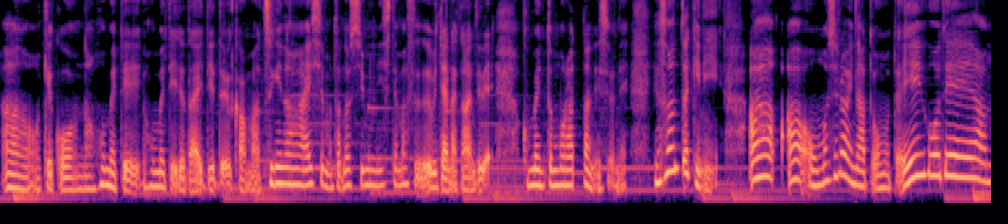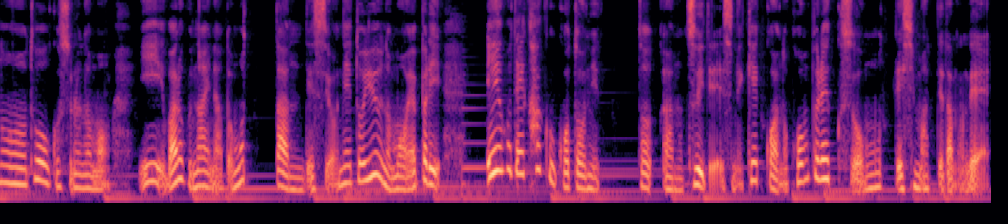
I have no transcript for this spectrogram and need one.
あの、結構な褒めて、褒めていただいてというか、まあ、次の配信も楽しみにしてます、みたいな感じでコメントもらったんですよね。で、その時に、あ、あ、面白いなと思って、英語で、あの、トークするのもいい、悪くないなと思ったんですよね。というのも、やっぱり、英語で書くことに、と、あの、ついてですね、結構あの、コンプレックスを持ってしまってたので、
